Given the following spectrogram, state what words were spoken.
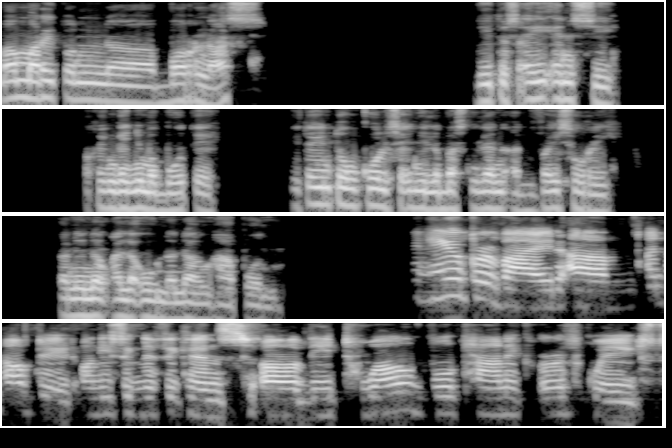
Ma'am Mariton uh, Bornas dito sa ANC Pakinggan nyo mabuti. Ito yung tungkol sa inilabas nila na advisory kaninang alauna ng hapon. Could you provide um, an update on the significance of the 12 volcanic earthquakes,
